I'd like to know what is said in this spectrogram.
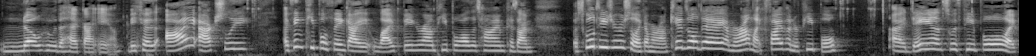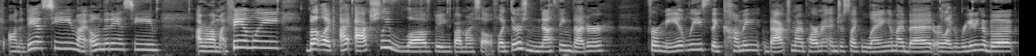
know who the heck I am because I actually I think people think I like being around people all the time because I'm a school teacher, so like I'm around kids all day. I'm around like 500 people. I dance with people like on a dance team. I own the dance team. I'm around my family, but like I actually love being by myself. Like there's nothing better for me at least than coming back to my apartment and just like laying in my bed or like reading a book,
